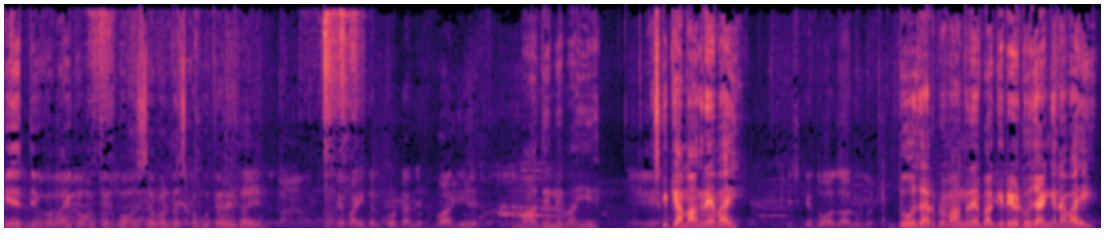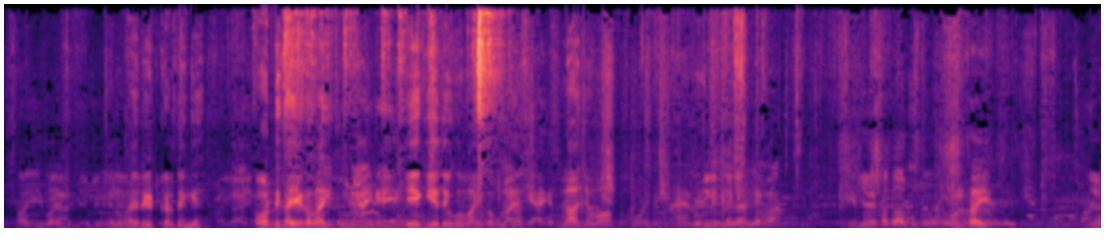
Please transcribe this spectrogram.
ये देखो भाई कबूतर बहुत ज़बरदस्त कबूतर है। ये भाई कलकोटा ने मादी ने। मादिन है भाई ये। इसके क्या मांग रहे हैं भाई? इसके दो हज़ार रूपए। दो हज़ार रुपये मांग रहे हैं बाकी रेट हो जाएँगे ना भाई? हाँ जी भाई चलो भाई रेट कर देंगे। और दिखाइएगा भाई। एक ये देखो भाई कबूतर लाजवाब। कौन सा ये? ये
